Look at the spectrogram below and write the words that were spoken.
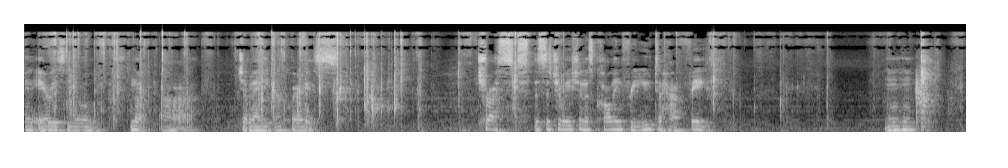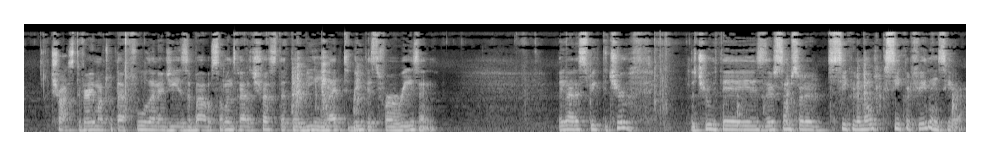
and Aries, Leo, no, uh, Gemini, Libra, Aquarius. Trust. The situation is calling for you to have faith. Mm-hmm. Trust. Very much what that fool energy is about. Someone's got to trust that they're being led to do this for a reason. They got to speak the truth. The truth is there's some sort of secret emotion, secret feelings here.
